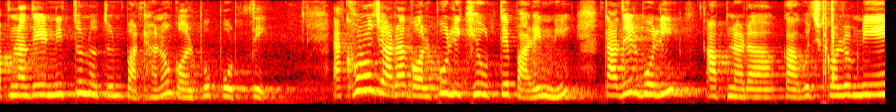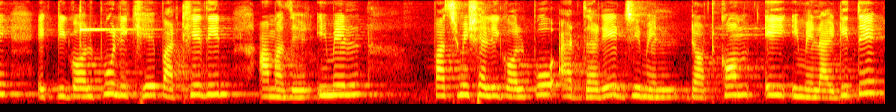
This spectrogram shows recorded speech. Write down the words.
আপনাদের নিত্য নতুন পাঠানো গল্প পড়তে। এখনও যারা গল্প লিখে উঠতে পারেননি, তাদের বলি আপনারা কাগজ কলম নিয়ে একটি গল্প লিখে পাঠিয়ে দিন। আমাদের email Panchmishali Golpo at the rate gmail dot com এই ইমেল আইডিতে,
